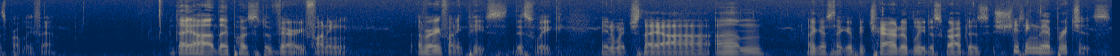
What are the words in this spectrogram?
That's probably fair. They uh, they posted a very funny, a very funny piece this week, in which they are, um, I guess they could be charitably described as shitting their britches,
